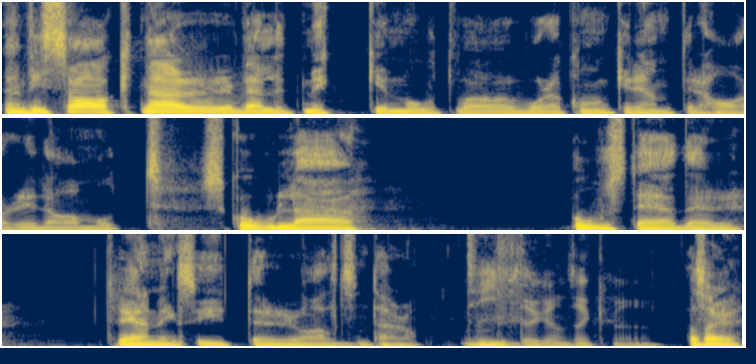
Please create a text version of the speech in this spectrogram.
Men vi saknar väldigt mycket mot vad våra konkurrenter har idag mot skola, bostäder, träningsytor och allt sånt här. Då. Tider kan jag tänka mig. Vad sa du?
